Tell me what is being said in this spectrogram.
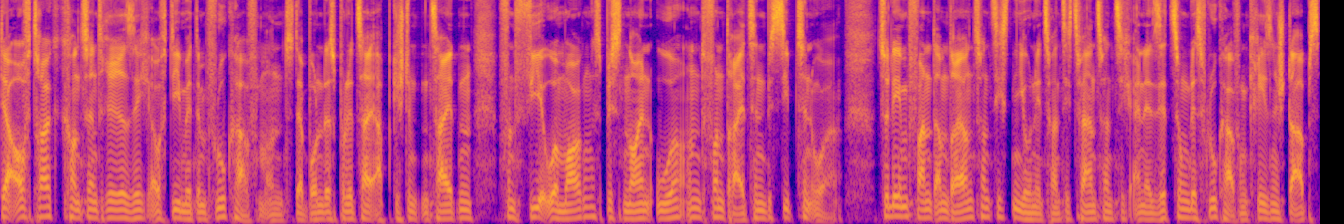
Der Auftrag konzentriere sich auf die mit dem Flughafen und der Bundespolizei abgestimmten Zeiten von 4 Uhr morgens bis 9 Uhr und von 13 bis 17 Uhr. Zudem fand am 23. Juni 2020 2022 eine Sitzung des Flughafenkrisenstabs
